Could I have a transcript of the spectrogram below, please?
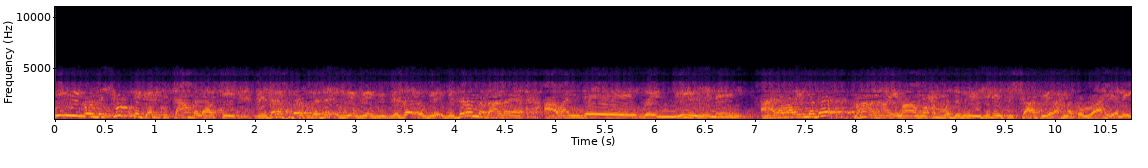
തീ കൊണ്ട് ചുട്ടി കരിച്ച് ചാമ്പലാക്കി വിതറുന്നതാണ് അവന്റെ വെണ്ണീരിനെ. ആരാ പറയുന്നത്? മഹാനായിമ മുഹമ്മദ് ഷാഫി റഹ്മത്തുള്ളാഹി അലി.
